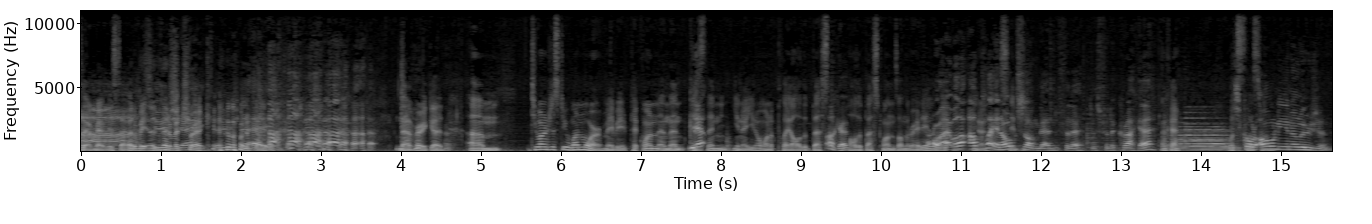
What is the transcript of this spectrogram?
So maybe so it'll be a bit of a trick. no, very good. Um, do you want to just do one more? Maybe pick one, and then because Yeah. then you know you don't want to play all the best Okay. all the best ones on the radio. All right, well You I'll know, play an old song then for the just for the crack, eh? Okay. What's it's called? Only an Illusion.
